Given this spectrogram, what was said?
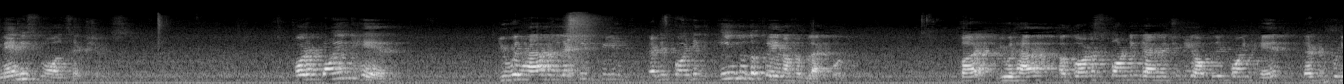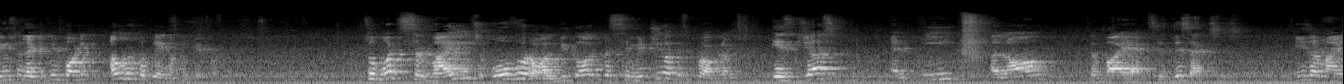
many small sections. For a point here, you will have an electric field that is pointing into the plane of the blackboard. But you will have a corresponding diametrically opposite point here that will produce an electric field pointing out of the plane of the paper. So what survives overall because the symmetry of this problem is just an E along the y-axis, this axis. These are my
